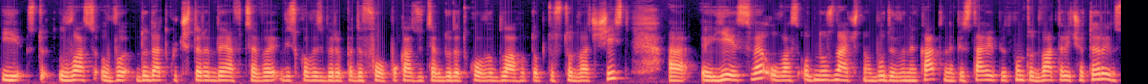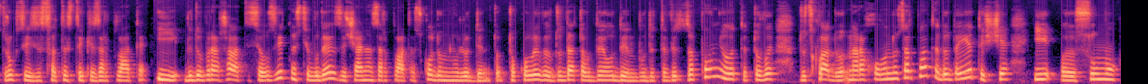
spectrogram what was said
і у вас в додатку 4ДФ, це військові збіри ПДФО, показується як додаткове благо, тобто 126, е, ЄСВ у вас однозначно буде виникати на підставі підпункту 2, 3, 4 інструкції зі статистики зарплати. І відображатися у звітності буде як звичайна зарплата з кодом 01. Тобто, коли ви додаток Д1 будете заповнювати, то ви до складу нарахованої зарплати додаєте ще і е, суму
